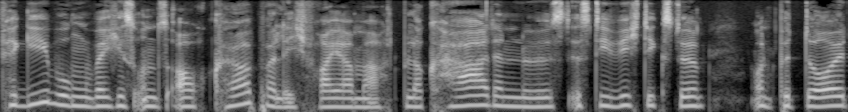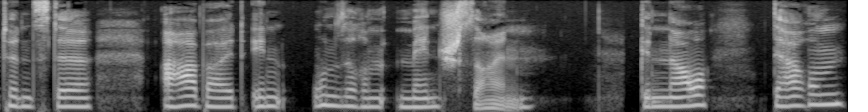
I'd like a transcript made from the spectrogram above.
Vergebung, welches uns auch körperlich freier macht, Blockaden löst, ist die wichtigste und bedeutendste Arbeit in unserem Menschsein genau darum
